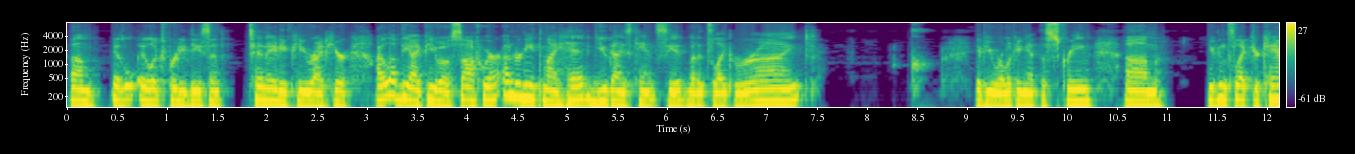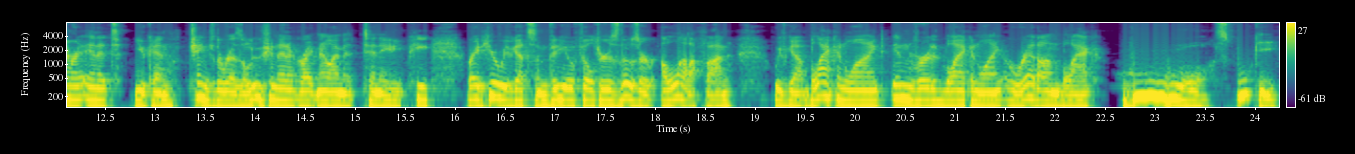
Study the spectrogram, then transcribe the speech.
um, it, it looks pretty decent. 1080p right here. I love the IPEVO software. Underneath my head, you guys can't see it, but it's like right if you were looking at the screen. Um, you can select your camera in it. You can change the resolution in it. Right now I'm at 1080p. Right here we've got some video filters. Those are a lot of fun. We've got black and white, inverted black and white, red on black. Ooh, spooky.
